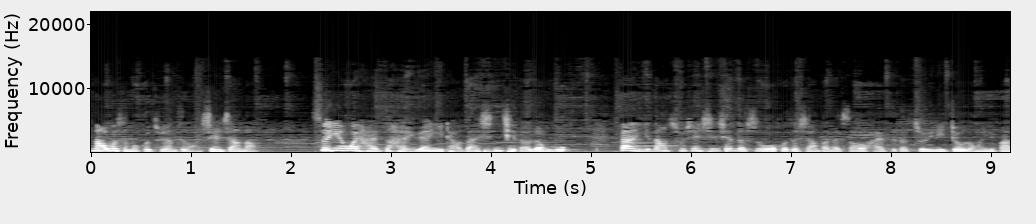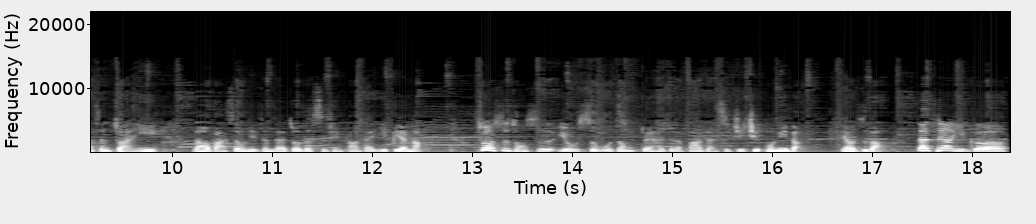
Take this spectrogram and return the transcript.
那为什么会出现这种现象呢？是因为孩子很愿意挑战新奇的任务，但一旦出现新鲜的事物或者想法的时候，孩子的注意力就容易发生转移，然后把手里正在做的事情放在一边了。做事总是有始无终，对孩子的发展是极其不利的。要知道，在这样一个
